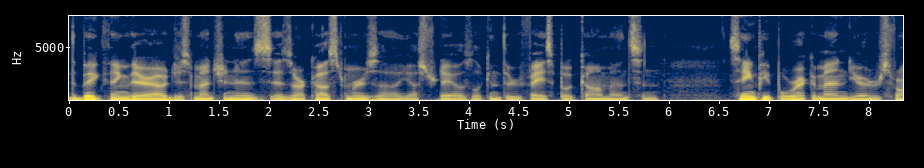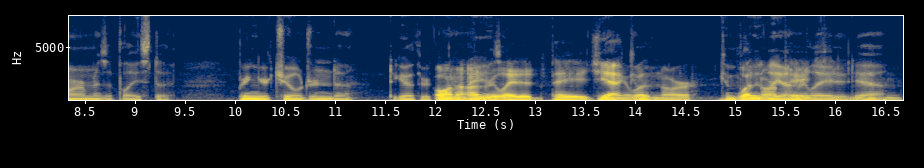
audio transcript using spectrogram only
the big thing there I would just mention is is our customers. Uh, yesterday I was looking through Facebook comments and seeing people recommend Yoder's Farm as a place to bring your children to to go through On an unrelated page, Yeah, com- wasn't our completely wasn't our page. unrelated. Yeah. Mhm.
